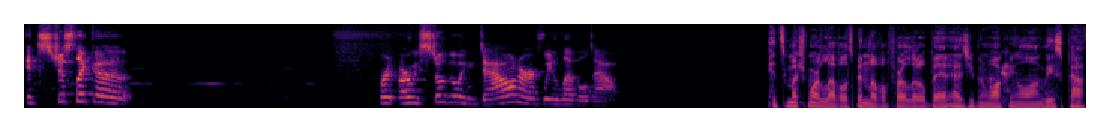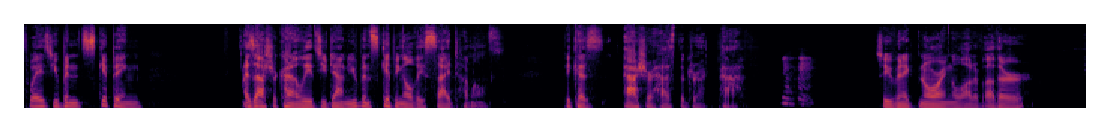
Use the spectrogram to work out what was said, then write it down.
It's just like a. Are we still going down or have we leveled out? It's much more level. It's been level for a little bit as you've been walking along these pathways. You've been skipping, as Asher kind of leads you down. You've been skipping all these side tunnels because Asher has the direct path. Mm-hmm. So you've been ignoring a lot of other Do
